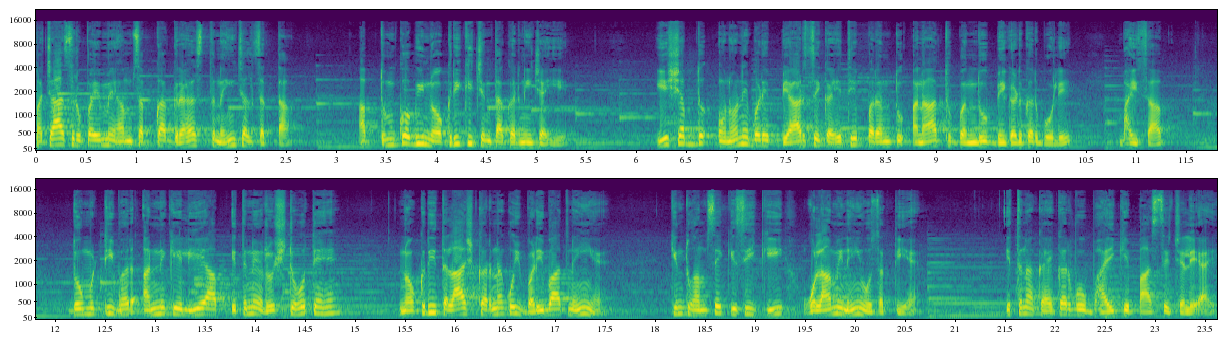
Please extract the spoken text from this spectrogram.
पचास रुपए में हम सबका गृहस्थ नहीं चल सकता। अब तुमको भी नौकरी की चिंता करनी चाहिए। ये शब्द उन्होंने बड़े प्यार से कहे थे, परंतु अनाथ बंधु बिगड़कर बोले, भाई साहब, दो मुट्ठी भर अन्न के लिए आप इतने रुष्ट होते हैं। नौकरी तलाश करना कोई बड़ी बात नहीं है, किंतु हमसे किसी की गुलामी नहीं हो सकती है। इतना कहकर वो भाई के पास से चले आए।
